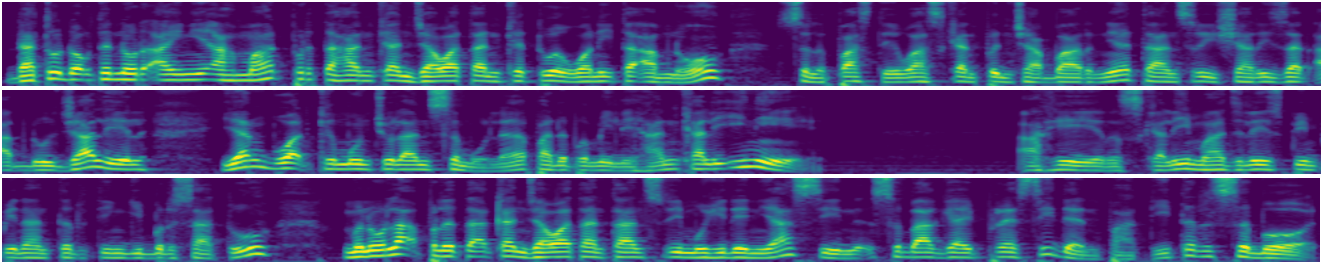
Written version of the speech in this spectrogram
Datuk Dr. Nur Aini Ahmad pertahankan jawatan Ketua Wanita AMNO selepas tewaskan pencabarnya Tan Sri Syarizat Abdul Jalil yang buat kemunculan semula pada pemilihan kali ini. Akhir sekali Majlis Pimpinan Tertinggi Bersatu menolak peletakan jawatan Tan Sri Muhyiddin Yassin sebagai Presiden parti tersebut.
